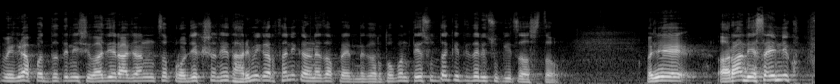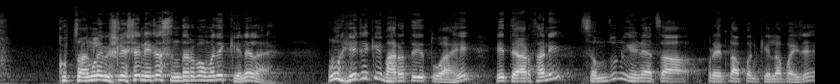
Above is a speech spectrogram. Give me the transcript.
वेगळ्या पद्धतीने शिवाजीराजांचं प्रोजेक्शन हे धार्मिक अर्थाने करण्याचा प्रयत्न करतो पण ते सुद्धा कितीतरी चुकीचं असतं. म्हणजे अरा देसाईंनी खूप खूप चांगलं विश्लेषण याच्या संदर्भामध्ये केलेलं आहे. म्हणून हे जे काही भारतीयत्व आहे हे त्या अर्थाने समजून घेण्याचा प्रयत्न आपण केला पाहिजे.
